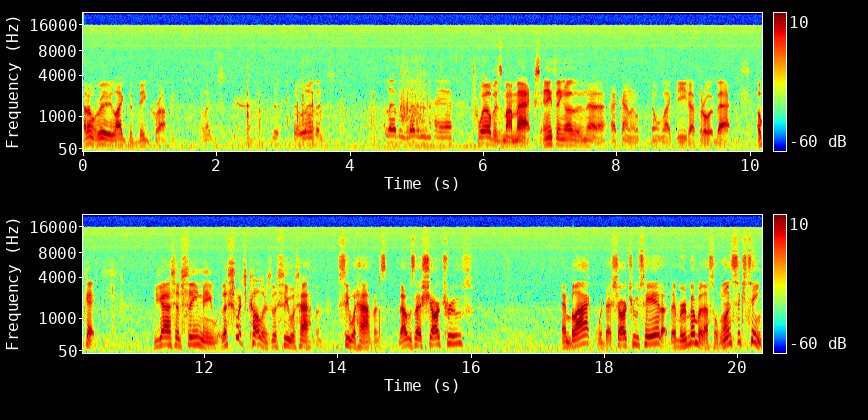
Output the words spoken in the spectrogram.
I don't really like the big crappie. I like the, the 11s. 11, 11 and a half. 12 is my max. Anything other than that, I, I kind of don't like to eat. I throw it back. Okay. You guys have seen me. Let's switch colors. Let's see what's happened. See what happens. That was that chartreuse and black with that chartreuse head. Remember, that's a 116.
